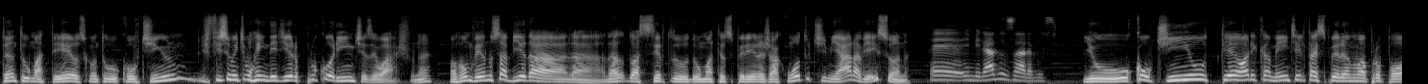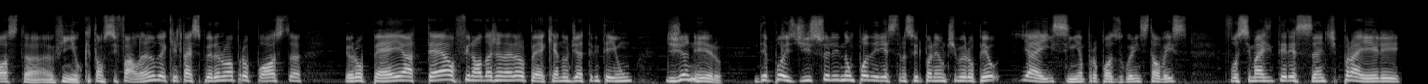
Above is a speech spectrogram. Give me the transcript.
tanto o Matheus quanto o Coutinho, dificilmente vão render dinheiro pro Corinthians, eu acho, né? Mas vamos ver, eu não sabia da, da, da do acerto do, do Matheus Pereira já com outro time árabe, é isso, Ana? É, Emirados Árabes. E o Coutinho, teoricamente, ele está esperando uma proposta. Enfim, o que estão se falando é que ele está esperando uma proposta europeia até o final da janela europeia, que é no dia 31 de janeiro. Depois disso, ele não poderia se transferir para nenhum time europeu. E aí sim, a proposta do Corinthians talvez fosse mais interessante para ele.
